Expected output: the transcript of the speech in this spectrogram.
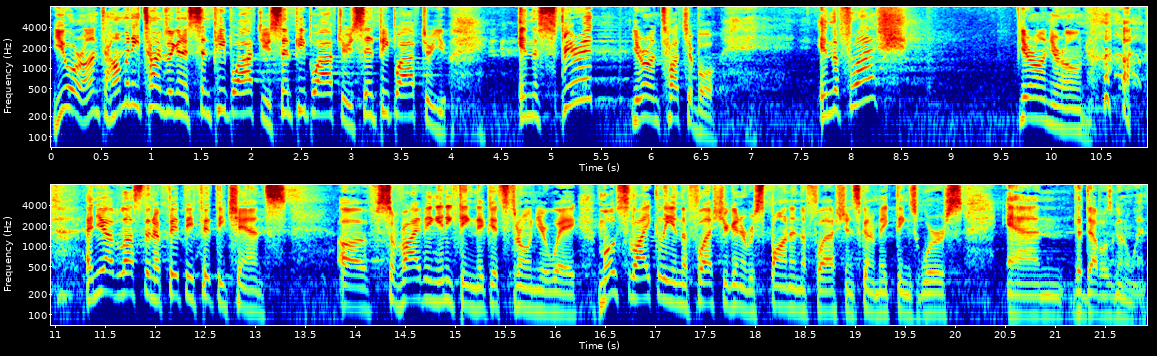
You are unt- how many times are going to send people after you, send people after you, send people after you? In the spirit, you're untouchable. In the flesh, you're on your own. and you have less than a 50 50 chance of surviving anything that gets thrown your way. Most likely in the flesh, you're going to respond in the flesh and it's going to make things worse, and the devil's going to win.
